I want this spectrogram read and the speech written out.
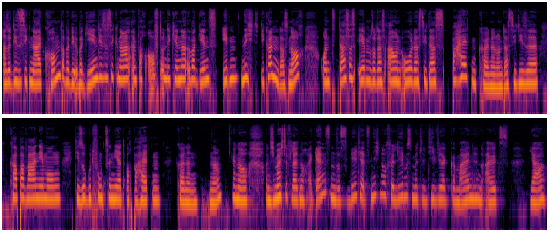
Also dieses Signal kommt, aber wir übergehen dieses Signal einfach oft und die Kinder übergehen es eben nicht. Die können das noch und das ist eben so das A und O, dass sie das behalten können und dass sie diese Körperwahrnehmung, die so gut funktioniert, auch behalten können. Ne? Genau. Und ich möchte vielleicht noch ergänzen, das gilt jetzt nicht nur für Lebensmittel, die wir gemeinhin als ja,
